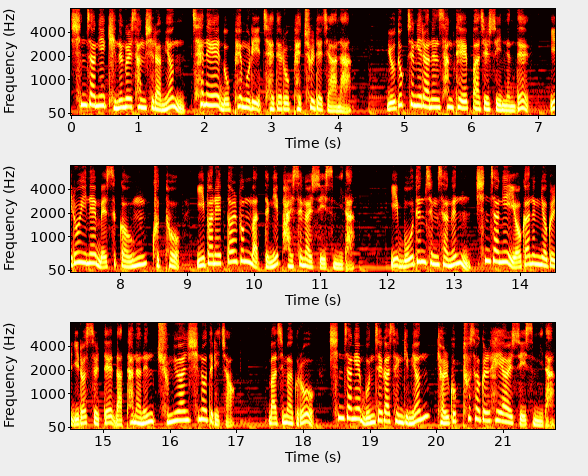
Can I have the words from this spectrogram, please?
신장이 기능을 상실하면 체내의 노폐물이 제대로 배출되지 않아 요독증이라는 상태에 빠질 수 있는데 이로 인해 메스꺼움, 구토, 입안의 떫은 맛 등이 발생할 수 있습니다. 이 모든 증상은 신장이 여가 능력을 잃었을 때 나타나는 중요한 신호들이죠. 마지막으로 신장에 문제가 생기면 결국 투석을 해야 할 수 있습니다.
